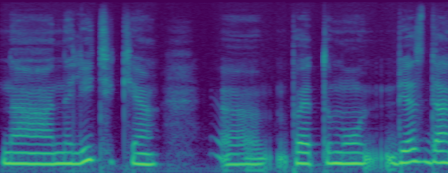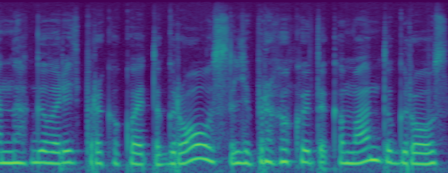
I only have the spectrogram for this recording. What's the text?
на аналитике, э, Поэтому без данных говорить про какой-то гроус или про какую-то команду гроус.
